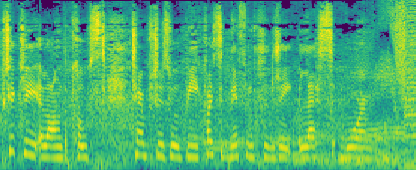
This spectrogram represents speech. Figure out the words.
particularly along the coast, temperatures will be quite significantly less warm.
